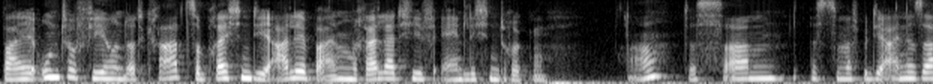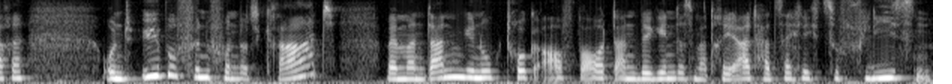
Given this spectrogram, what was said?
Bei unter 400 Grad zerbrechen die alle bei einem relativ ähnlichen Drücken. Ja, das ähm, ist zum Beispiel die eine Sache. Und über 500 Grad, wenn man dann genug Druck aufbaut, dann beginnt das Material tatsächlich zu fließen.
